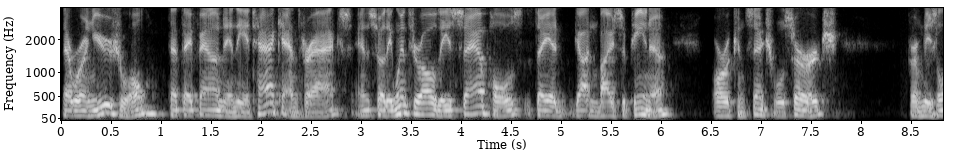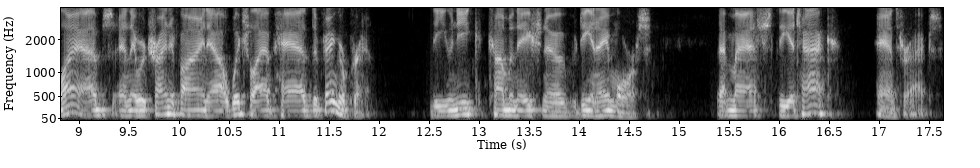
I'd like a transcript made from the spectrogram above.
that were unusual that they found in the attack anthrax. And so they went through all these samples that they had gotten by subpoena or a consensual search from these labs, and they were trying to find out which lab had the fingerprint, the unique combination of DNA morphs that matched the attack anthrax.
